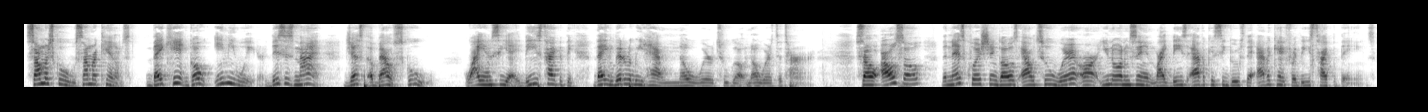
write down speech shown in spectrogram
Summer school, summer camps, they can't go anywhere. This is not just about school. YMCA, these type of things. They literally have nowhere to go, nowhere to turn. So also the next question goes out to where are you know what I'm saying? Like these advocacy groups that advocate for these type of things.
